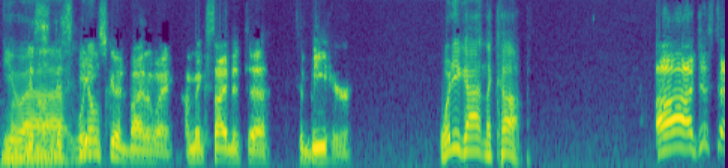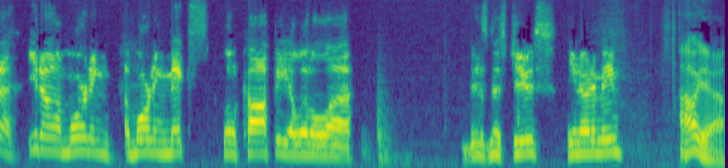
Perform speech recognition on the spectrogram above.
You, Love This, uh, this what, do you, feels good, by the way. I'm excited to to be here. what do you got in the cup? Uh just a you know a morning a morning mix, a little coffee, a little uh business juice. You know what I mean? Oh yeah,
